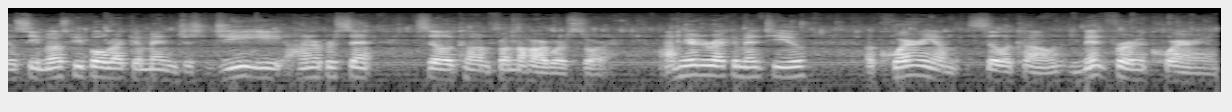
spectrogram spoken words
you'll see most people recommend just GE 100% silicone from the hardware store. I'm here to recommend to you aquarium silicone meant for an aquarium.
